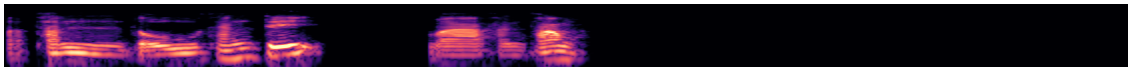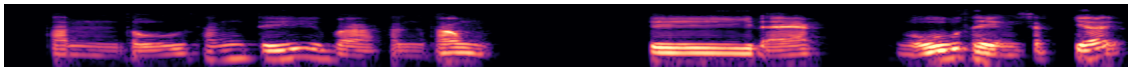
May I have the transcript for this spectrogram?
là thành tựu thắng trí và thần thông. Thành tựu thắng trí và thần thông khi đạt ngũ thiền sắc giới.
